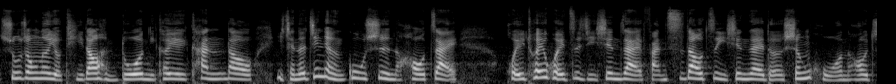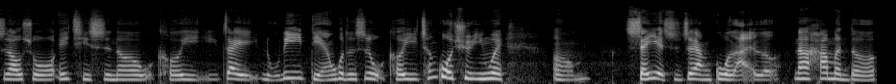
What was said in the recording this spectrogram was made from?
书中呢有提到很多，你可以看到以前的经典故事，然后再。回推回自己现在，反思到自己现在的生活，然后知道说，诶，其实呢，我可以再努力一点，或者是我可以撑过去，因为，嗯，谁也是这样过来了。那他们的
